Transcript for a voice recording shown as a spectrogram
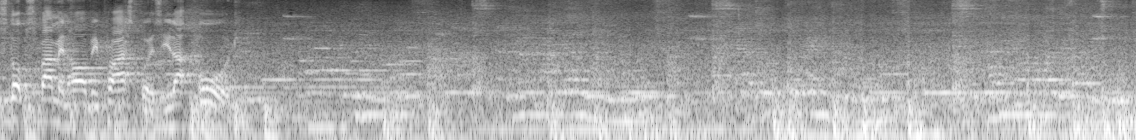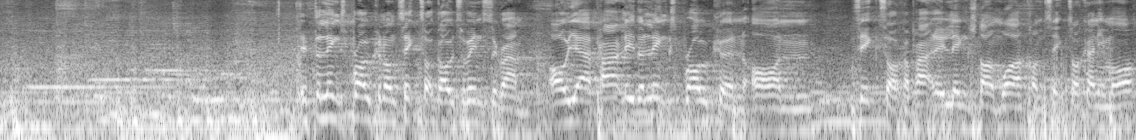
Stop spamming Harvey Price, boys. You're that bored? If the link's broken on TikTok, go to Instagram. Oh yeah, apparently the link's broken on TikTok. Apparently links don't work on TikTok anymore.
